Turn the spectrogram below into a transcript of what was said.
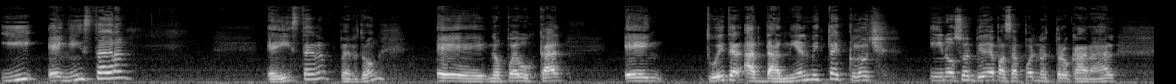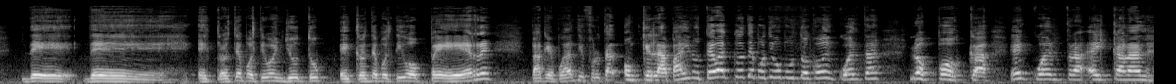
y en Instagram. En Instagram, perdón. Eh, nos puede buscar en Twitter a Daniel Mr. Clutch. Y no se olvide de pasar por nuestro canal de, de el Club Deportivo en YouTube, el Club Deportivo PR, para que puedan disfrutar. Aunque en la página usted va al clubdeportivo.com, encuentra los podcasts, encuentra el canal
